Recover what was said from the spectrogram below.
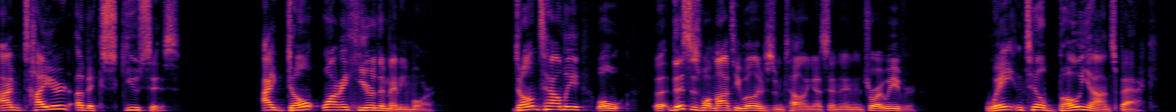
I'm tired of excuses. I don't want to hear them anymore. Don't tell me, well, uh, this is what Monty Williams has been telling us and, and Troy Weaver. Wait until Bojan's back.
